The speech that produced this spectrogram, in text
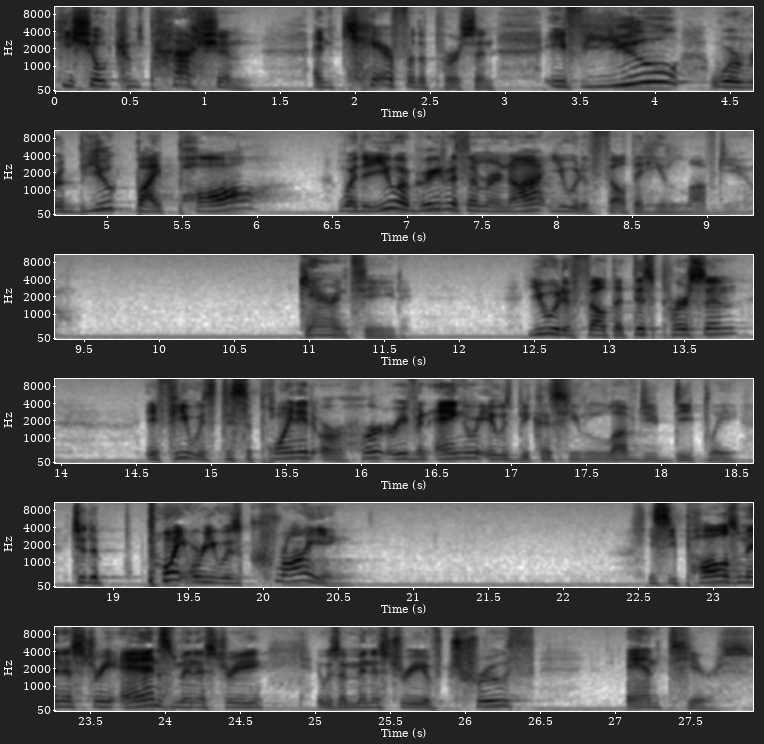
He showed compassion and care for the person. If you were rebuked by Paul, whether you agreed with him or not, you would have felt that he loved you. Guaranteed. You would have felt that this person if he was disappointed or hurt or even angry, it was because he loved you deeply to the point where he was crying. You see, Paul's ministry, Anne's ministry, it was a ministry of truth and tears.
